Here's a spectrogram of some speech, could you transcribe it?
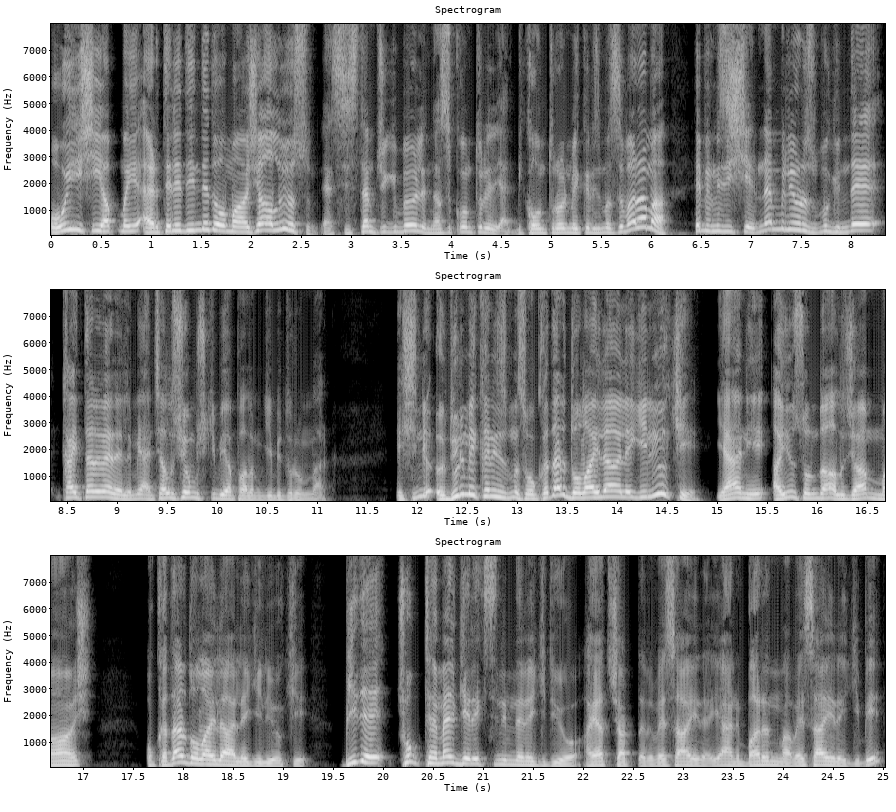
o işi yapmayı ertelediğinde de o maaşı alıyorsun. Yani sistem çünkü böyle nasıl kontrol yani bir kontrol mekanizması var ama hepimiz iş yerinden biliyoruz bugün de kayıtları verelim yani çalışıyormuş gibi yapalım gibi durumlar. E şimdi ödül mekanizması o kadar dolaylı hale geliyor ki yani ayın sonunda alacağım maaş o kadar dolaylı hale geliyor ki bir de çok temel gereksinimlere gidiyor hayat şartları vesaire yani barınma vesaire gibi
